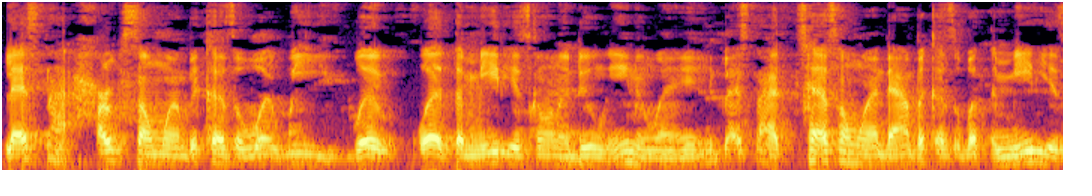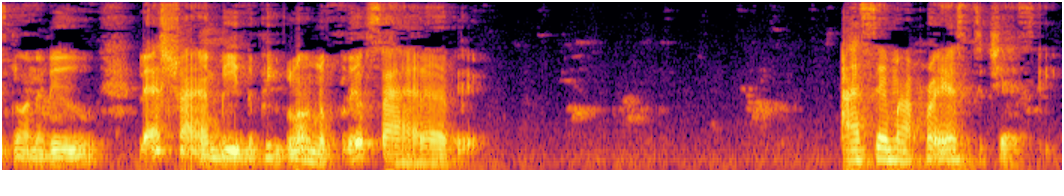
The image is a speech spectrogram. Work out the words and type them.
Let's not hurt someone because of what we what what the media is going to do anyway. Let's not tear someone down because of what the media is going to do. Let's try and be the people on the flip side of it. I send my prayers to Jesse.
